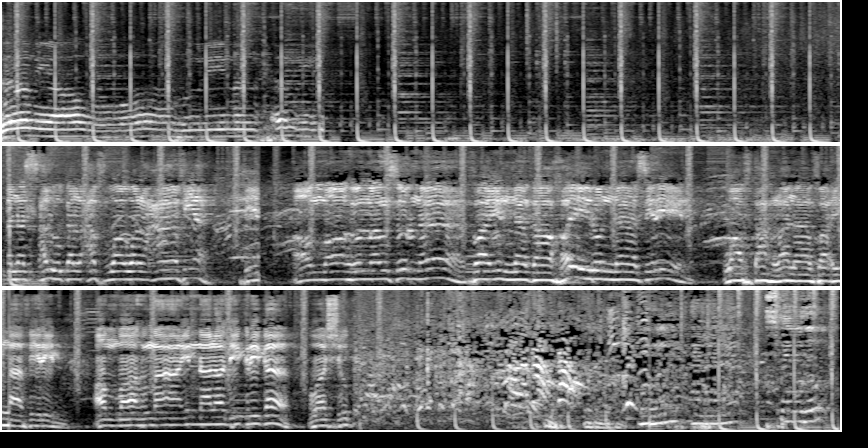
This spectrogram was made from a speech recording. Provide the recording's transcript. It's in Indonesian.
سمع الله. نسألك العفو والعافية. اللهم انصرنا فإنك خير الناصرين. وافتح لنا فإن كافرين اللهم إنا لذكرك والشكر. Seluruh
